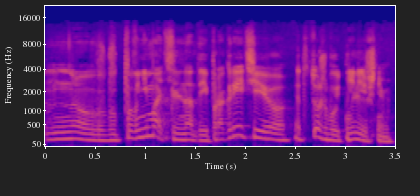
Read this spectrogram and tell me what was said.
ну, повнимательнее надо и прогреть ее, это тоже будет не лишним.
